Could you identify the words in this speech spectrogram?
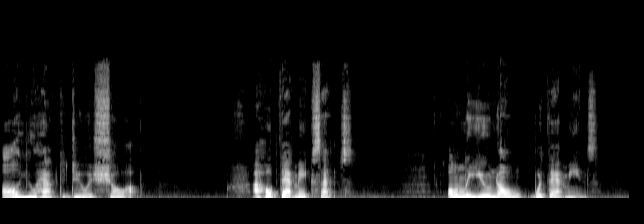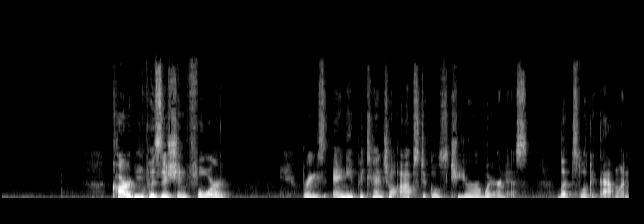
all you have to do is show up. I hope that makes sense. Only you know what that means. Card in position four brings any potential obstacles to your awareness. Let's look at that one.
